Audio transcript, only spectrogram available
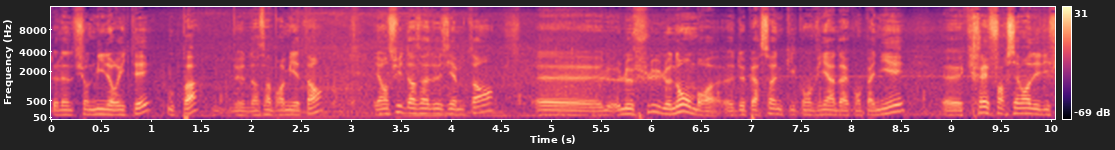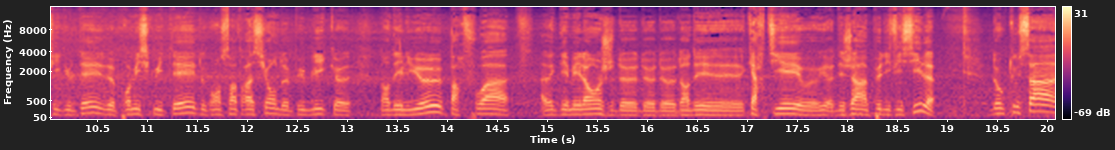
de la notion de minorité, ou pas, dans un premier temps. Et ensuite, dans un deuxième temps, euh, le, flux, le nombre de personnes qu'il convient d'accompagner euh, crée forcément des difficultés de promiscuité, de concentration de public euh, dans des lieux, parfois avec des mélanges de, dans des quartiers déjà un peu difficiles. Donc tout ça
